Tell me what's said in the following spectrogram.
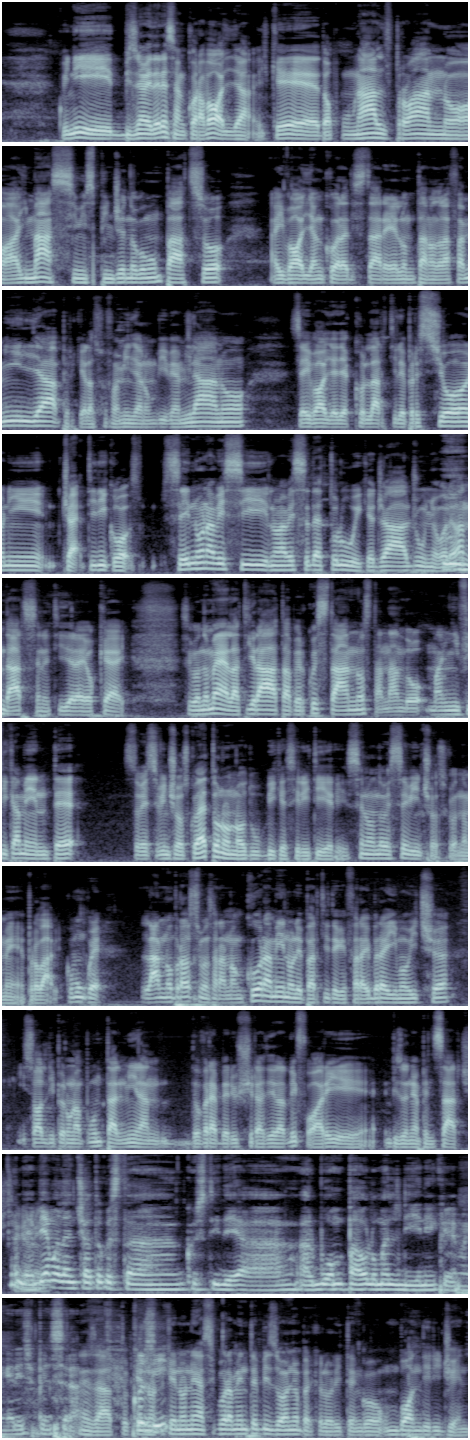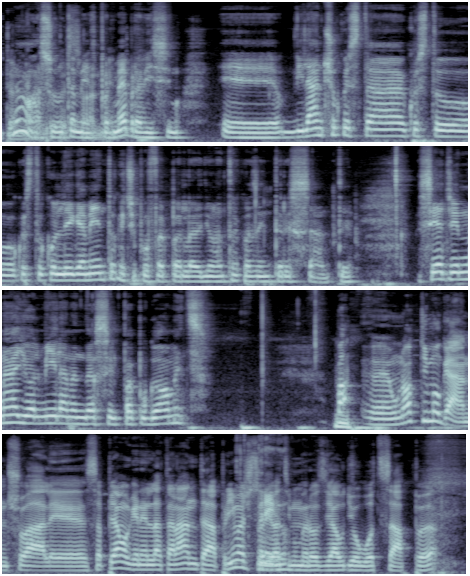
Quindi bisogna vedere se ha ancora voglia, il che dopo un altro anno ai massimi spingendo come un pazzo, hai voglia ancora di stare lontano dalla famiglia, perché la sua famiglia non vive a Milano, se hai voglia di accollarti le pressioni, cioè ti dico, se non, avessi, non avesse detto lui che già a giugno voleva Mm. andarsene, ti direi ok, secondo me la tirata per quest'anno sta andando magnificamente, se dovesse vincere lo scudetto non ho dubbi che si ritiri, se non dovesse vincere secondo me è probabile. Comunque l'anno prossimo saranno ancora meno le partite che farà Ibrahimovic, i soldi per una punta il Milan dovrebbe riuscire a tirarli fuori bisogna pensarci. Vabbè, abbiamo lanciato questa idea al buon Paolo Maldini che magari ci penserà. Esatto, che, Così- non, che non ne ha sicuramente bisogno perché lo ritengo un buon dirigente. No, assolutamente, per me è bravissimo. Eh, vi lancio questa- questo, questo collegamento che ci può far parlare di un'altra cosa interessante. Se a gennaio al Milan andasse il Papu Gomez, Ma eh, un ottimo gancio, Ale. Sappiamo che nell'Atalanta prima ci sono Prego. arrivati numerosi audio WhatsApp.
